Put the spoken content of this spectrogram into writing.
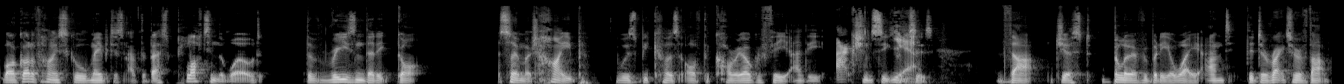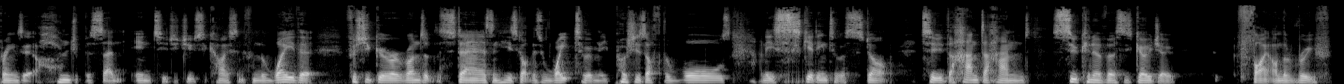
while God of High School maybe doesn't have the best plot in the world, the reason that it got so much hype was because of the choreography and the action sequences that just blew everybody away. And the director of that brings it 100% into Jujutsu Kaisen from the way that Fushiguro runs up the stairs and he's got this weight to him and he pushes off the walls and he's skidding to a stop to the hand to hand Sukuna versus Gojo fight on the roof.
